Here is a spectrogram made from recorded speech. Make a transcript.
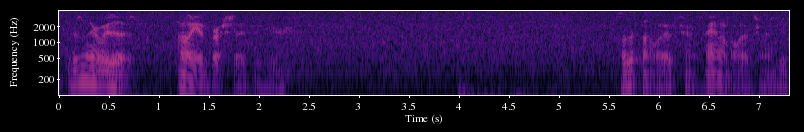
Is, isn't there a way to... Oh, yeah, brush that through here. Well, that's not what I was trying... I don't know what I was trying to do.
